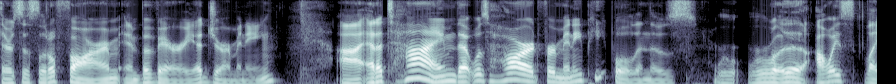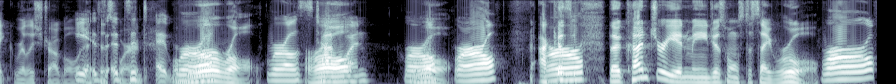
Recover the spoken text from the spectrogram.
There's this little farm in Bavaria, Germany, uh, at a time that was hard for many people in those. r- r- always like really struggle Yeah, at it's- this it's a- word. a rural- rural. Rural's a tough Rural. one. Rural. Rural. Rural. Because the country in me just wants to say rural, Rural.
